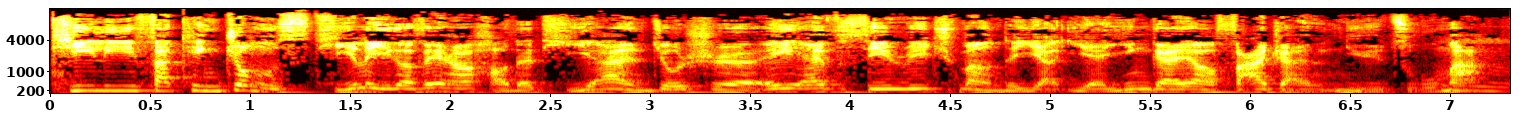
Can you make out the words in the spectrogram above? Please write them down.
Kelly fucking Jones 提了一个非常好的提案，就是 AFC Richmond 也也应该要发展女足嘛。嗯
